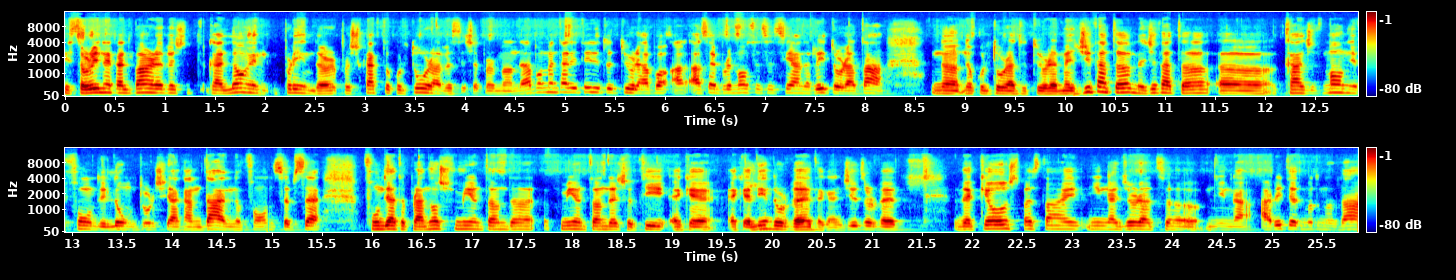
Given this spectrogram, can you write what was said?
historinë e kalvareve që kalojnë prindër për shkak të kulturave siç e përmende, apo mentalitetit të tyre apo asaj brymosjes se si janë rritur ata në në kulturat e tyre. Megjithatë, megjithatë ë uh, ka gjithmonë një fund i lumtur që ia kanë dalë në fund sepse fundja të pranosh fëmijën tënd, fëmijën tënd që ti e ke e ke lindur vetë, e ke ngjizur vetë Dhe kjo është pastaj një nga gjërat, një nga arritjet më të mëdha,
